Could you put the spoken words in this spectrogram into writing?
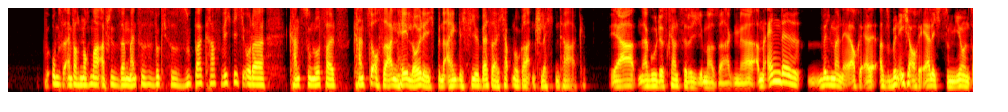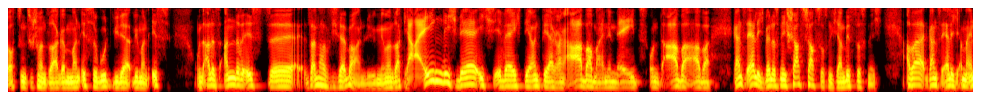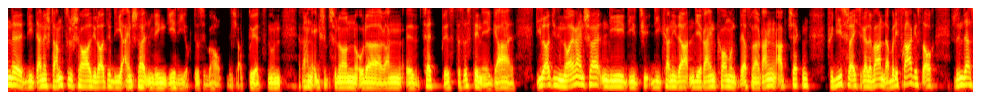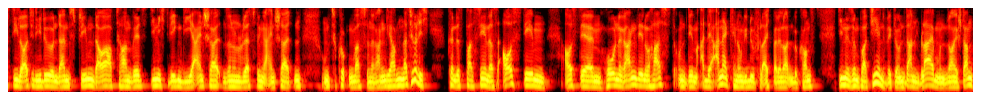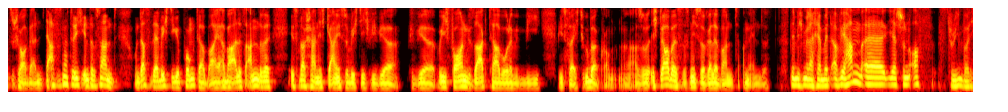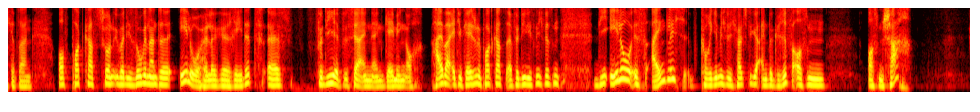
um es einfach nochmal abschließend zu sagen, meinst du, ist es wirklich so super krass wichtig oder kannst du notfalls, kannst du auch sagen, hey Leute, ich bin eigentlich viel besser, ich habe nur gerade einen schlechten Tag? Ja, na gut, das kannst du natürlich immer sagen. Ne? Am Ende will man auch, also bin ich auch ehrlich zu mir und auch zu den Zuschauern sage, man ist so gut wie der, wie man ist. Und alles andere ist, äh, ist einfach sich selber anlügen. Wenn man sagt, ja, eigentlich wäre ich, wäre ich der und der Rang, aber meine Mates und aber, aber. Ganz ehrlich, wenn du es nicht schaffst, schaffst du es nicht, dann bist du es nicht. Aber ganz ehrlich, am Ende, die, deine Stammzuschauer, die Leute, die einschalten wegen dir, die juckt das überhaupt nicht. Ob du jetzt nun Rang XY oder Rang äh, Z bist, das ist denen egal. Die Leute, die neu reinschalten, die, die, die Kandidaten, die reinkommen und erstmal Rang abchecken, für die ist vielleicht relevant. Aber die Frage ist auch, sind das die Leute, die du in deinem Stream dauerhaft haben willst, die nicht wegen dir einschalten, sondern nur deswegen, deswegen einschalten, um zu gucken, was für einen Rang die haben. Natürlich könnte es passieren, dass aus dem, aus dem hohen Rang, den du hast und dem, der Anerkennung, die du vielleicht bei den Leuten bekommst, die eine Sympathie entwickeln und dann bleiben und neue Stammzuschauer werden. Das ist natürlich interessant. Und das ist der wichtige Punkt dabei. Aber alles andere ist wahrscheinlich gar nicht so wichtig, wie wir, wie wir, wie ich vorhin gesagt habe oder wie, wie es vielleicht rüberkommt. Ne? Also ich glaube, es ist nicht so relevant am Ende. Das nehme ich mir nachher mit. Aber wir haben äh, ja schon off-Stream, wollte ich gerade sagen, off-Podcast schon über die sogenannte Elo-Hölle geredet. Äh, für die ist ja ein, ein Gaming auch halber Educational Podcast, äh, für die, die es nicht wissen. Die Elo ist eigentlich, korrigiere mich, wenn ich falsch liege, ein Begriff aus dem, aus dem Schach,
